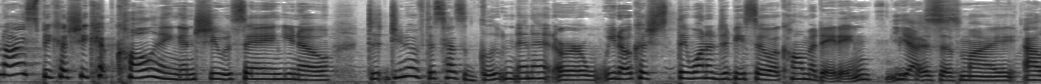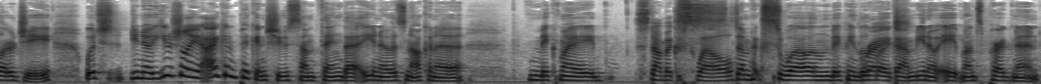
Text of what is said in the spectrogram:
nice because she kept calling and she was saying, you know, do, do you know if this has gluten in it? Or, you know, because they wanted to be so accommodating because Yes. of my allergy, which, you know, usually I can pick and choose something that, you know, is not going to make my stomach swell stomach swell and make me look Right. like I'm, you know, eight months pregnant.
